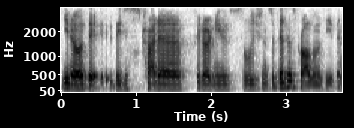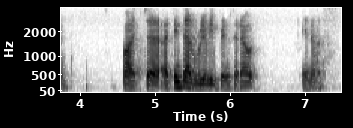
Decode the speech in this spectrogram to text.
you know they they just try to figure out new solutions to business problems even. But uh, I think that really brings it out in us.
